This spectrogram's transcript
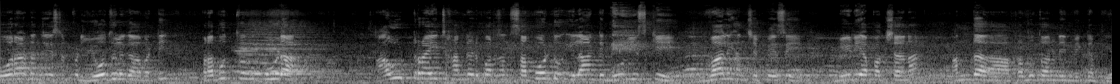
పోరాటం చేసినప్పుడు యోధులు కాబట్టి ప్రభుత్వం కూడా అవుట్ రైట్ హండ్రెడ్ పర్సెంట్ సపోర్టు ఇలాంటి మూవీస్కి ఇవ్వాలి అని చెప్పేసి మీడియా పక్షాన అంద ప్రభుత్వాన్ని నేను విజ్ఞప్తి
